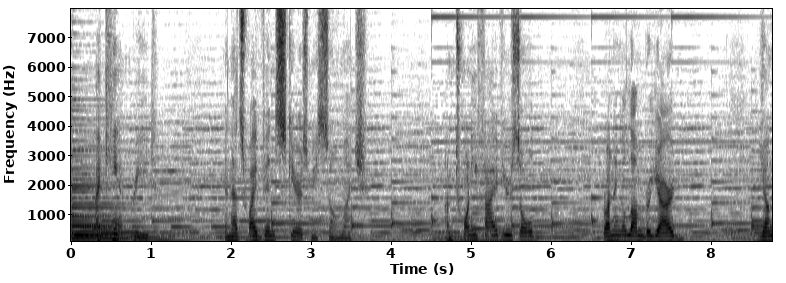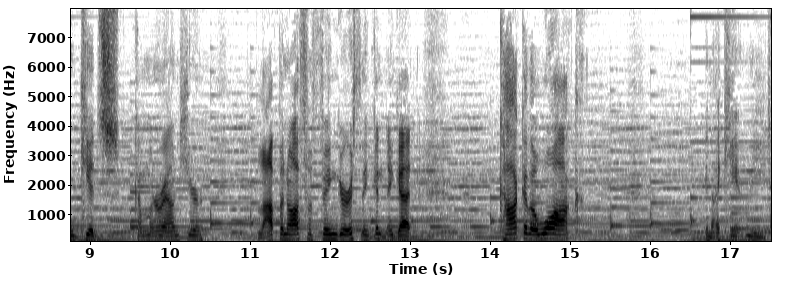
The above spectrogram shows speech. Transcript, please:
I can't read. And that's why Vince scares me so much. I'm 25 years old, running a lumber yard. Young kids coming around here, lopping off a finger, thinking they got cock of the walk. And I can't read.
